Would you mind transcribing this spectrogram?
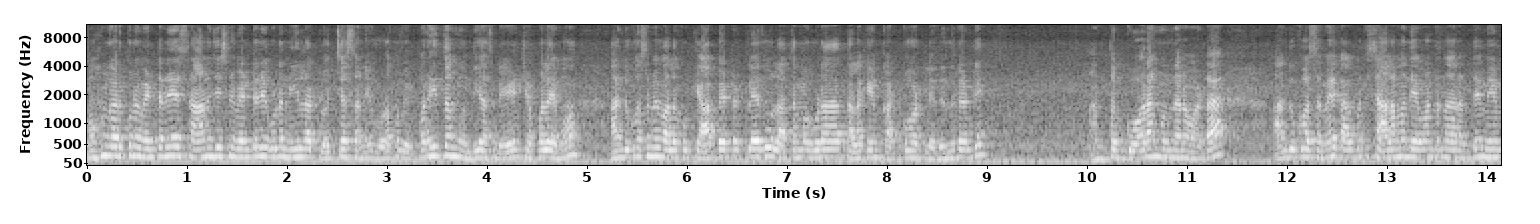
మొహం కడుక్కున్న వెంటనే స్నానం చేసిన వెంటనే కూడా నీళ్ళు అట్లా వచ్చేస్తాయి ఉడక విపరీతంగా ఉంది అసలు ఏం చెప్పలేము. అందుకోసమే వాళ్ళకు క్యాప్ పెట్టట్లేదు లతమ్మ కూడా తలకేం కట్టుకోవట్లేదు. ఎందుకంటే అంత ఘోరంగా ఉందన్నమాట. అందుకోసమే కాకపోతే చాలామంది ఏమంటున్నారంటే మేము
